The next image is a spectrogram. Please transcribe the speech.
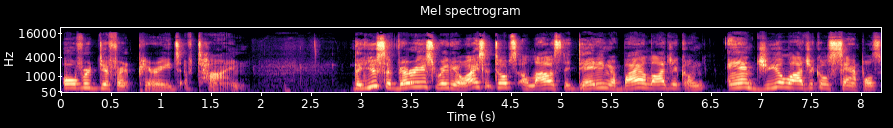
over different periods of time. The use of various radioisotopes allows the dating of biological and geological samples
